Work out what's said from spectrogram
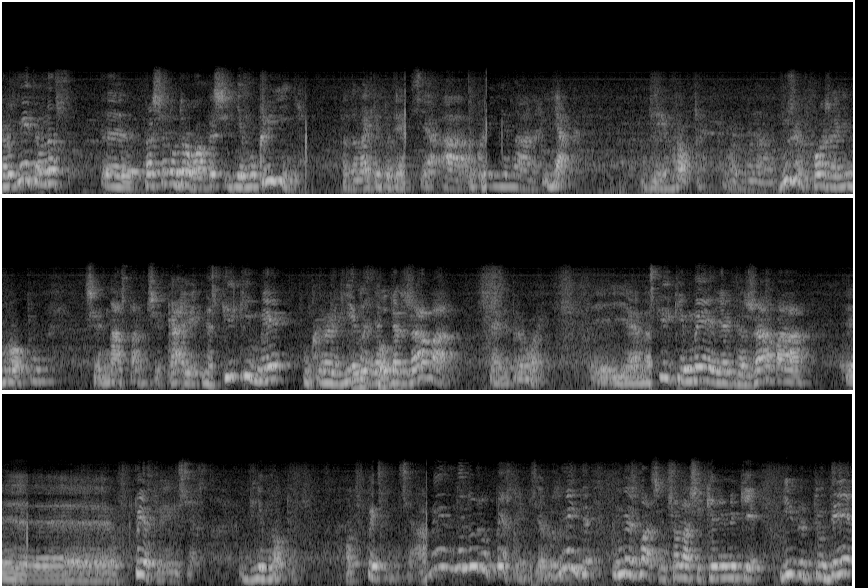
розумієте, у нас е, перше ну, Дрогобич є в Україні. Давайте подивимося, а Україна як до Європи? От вона дуже вхожа в Європу, чи нас там чекають, наскільки ми, Україна, як держава, це не приводить, Е, наскільки ми як держава е, вписуємося в Європу. От вписуємося. А ми не дуже вписуємося, розумієте? Ми ж бачимо, що наші керівники їдуть туди,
